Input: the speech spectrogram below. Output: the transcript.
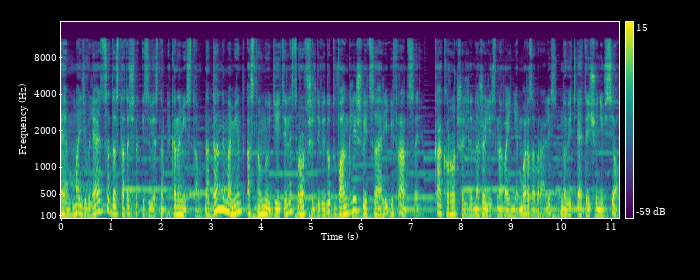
Эмма является достаточно известным экономистом. На данный момент основную деятельность Ротшильды ведут в Англии, Швейцарии и Франции. Как Ротшильды нажились на войне мы разобрались, но ведь это еще не все.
